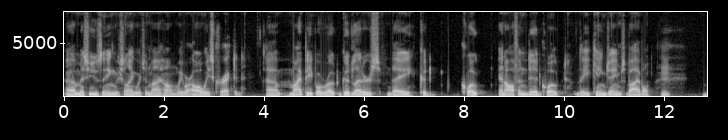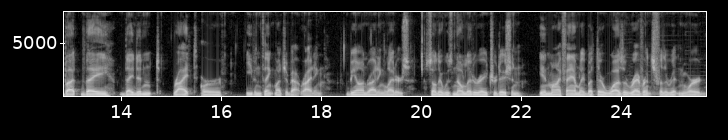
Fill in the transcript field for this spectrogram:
uh, misuse the English language in my home. We were always corrected. Um, my people wrote good letters. They could quote and often did quote the King James Bible, hmm. but they they didn't write or even think much about writing beyond writing letters. So there was no literary tradition in my family, but there was a reverence for the written word.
